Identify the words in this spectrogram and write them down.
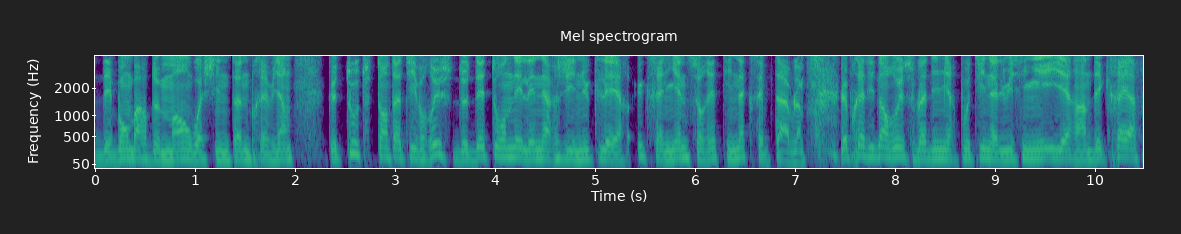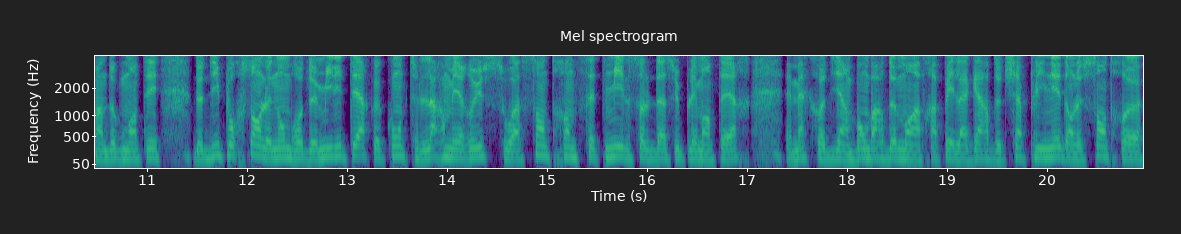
des bombardements. Washington prévient que toute tentative russe de détourner l'énergie nucléaire ukrainienne serait inacceptable. Le président russe Vladimir Poutine a lui signé hier un décret afin d'augmenter de 10% le nombre de militaires que compte l'armée russe, soit 137 000 soldats supplémentaires. Et mercredi, un bombardement a frappé la gare de Chapliné dans le centre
